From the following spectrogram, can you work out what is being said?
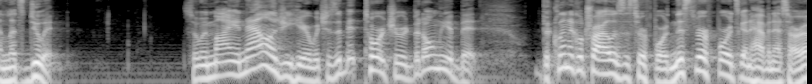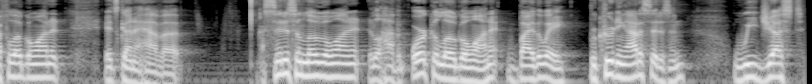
and let's do it. So, in my analogy here, which is a bit tortured, but only a bit, the clinical trial is the surfboard, and this surfboard is going to have an SRF logo on it. It's going to have a Citizen logo on it. It'll have an Orca logo on it. By the way, recruiting out of Citizen, we just,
